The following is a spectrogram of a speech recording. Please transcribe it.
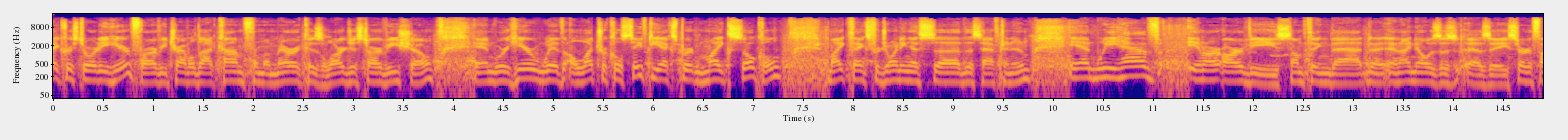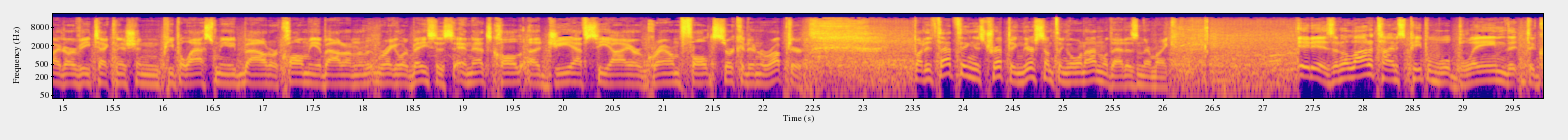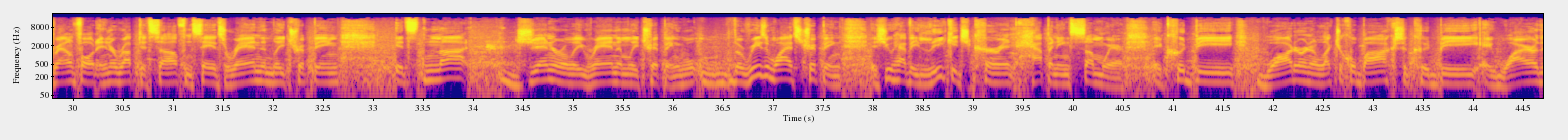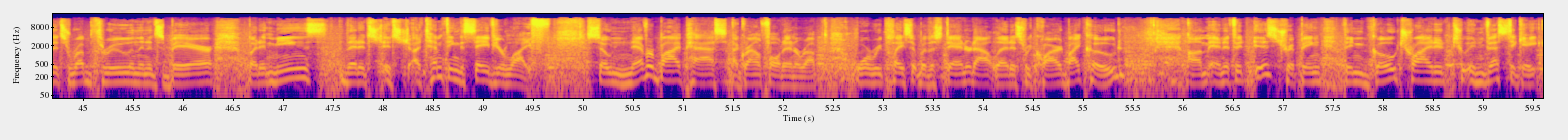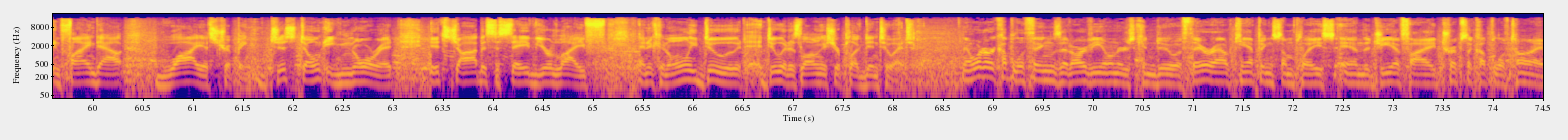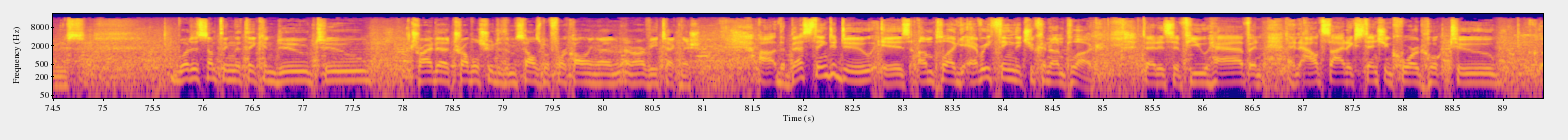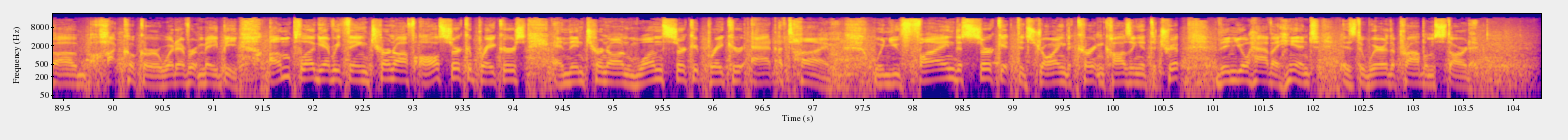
Hi, Chris Dougherty here for RVTravel.com from America's largest RV show. And we're here with electrical safety expert Mike Sokol. Mike, thanks for joining us uh, this afternoon. And we have in our RVs something that, and I know as a, as a certified RV technician, people ask me about or call me about on a regular basis, and that's called a GFCI or ground fault circuit interrupter. But if that thing is tripping, there's something going on with that, isn't there, Mike? It is, and a lot of times people will blame the, the, ground fault interrupt itself and say it's randomly tripping. It's not generally randomly tripping. The reason why it's tripping is you have a leakage current happening somewhere. It could be water in an electrical box, it could be a wire that's rubbed through and then it's bare, but it means that it's, it's attempting to save your life. So never bypass a ground fault interrupt or replace it with a standard outlet. It's required by code. Um, and if it is tripping, tripping, then go try to, to investigate and find out why it's tripping. Just don't ignore it. Its job is to save your life, and it can only do it do it as long as you're plugged into it. Now, what are a couple of things that RV owners can do if they're out camping someplace and the GFI trips a couple of times? What is something that they can do to try to troubleshoot it themselves before calling an, an RV technician? Uh, the best thing to do is unplug everything that you can unplug. That is, if you have an, an outside extension cord hooked to uh, a hot cooker or whatever it may be, unplug everything, turn off all circuit breakers, and then turn on one circuit breaker at a time. When you find the circuit that's drawing the current and causing it to trip, then you'll have a hint as to where the problem started.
